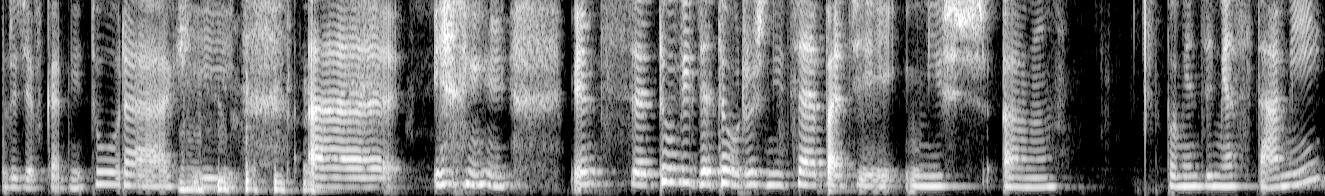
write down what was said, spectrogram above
ludzie w garniturach i, a, e, i więc tu widzę tą różnicę bardziej niż um, pomiędzy miastami.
